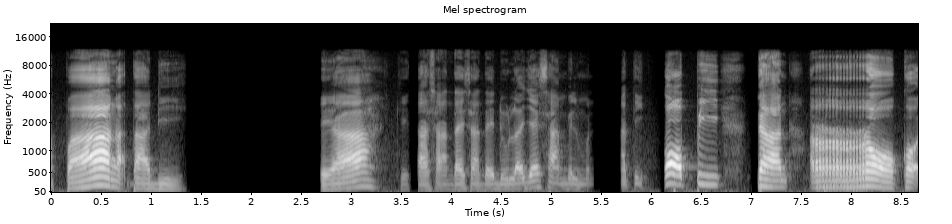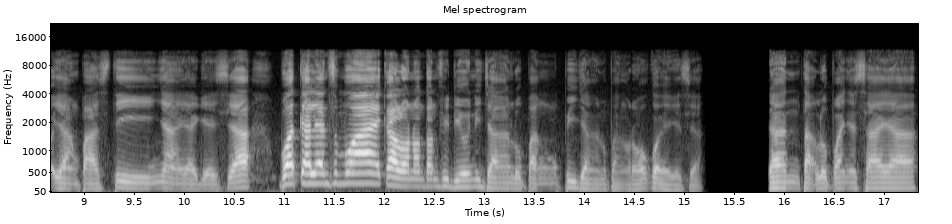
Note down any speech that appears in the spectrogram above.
Apa? Nggak tadi. Ya kita santai-santai dulu aja sambil menikmati kopi dan rokok yang pastinya ya guys ya. Buat kalian semua kalau nonton video ini jangan lupa ngopi jangan lupa ngerokok ya guys ya. Dan tak lupanya saya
